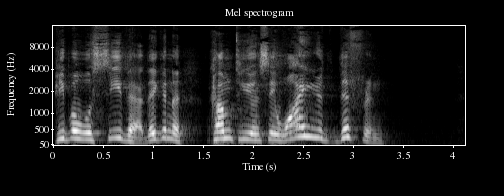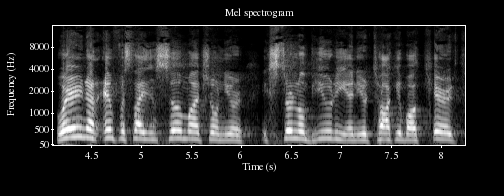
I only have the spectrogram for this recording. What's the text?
people will see that. They're going to come to you and say, Why are you different? Why are you not emphasizing so much on your external beauty and you're talking about character?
